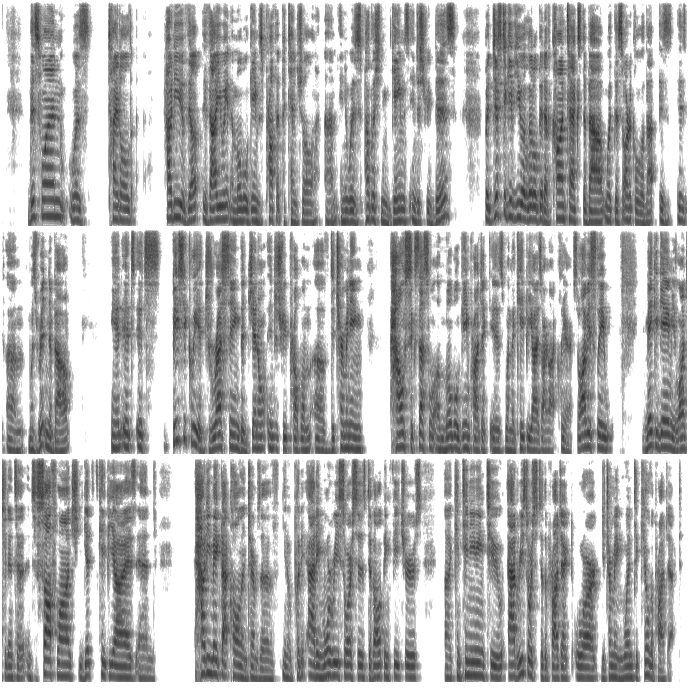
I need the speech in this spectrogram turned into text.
this one was titled "How do you eval- evaluate a mobile game's profit potential?" Um, and it was published in Games Industry Biz. But just to give you a little bit of context about what this article about is, is um, was written about, and it's it's basically addressing the general industry problem of determining how successful a mobile game project is when the KPIs are not clear. So obviously, you make a game, you launch it into into soft launch, you get KPIs, and how do you make that call in terms of you know putting adding more resources, developing features, uh, continuing to add resources to the project or determining when to kill the project.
